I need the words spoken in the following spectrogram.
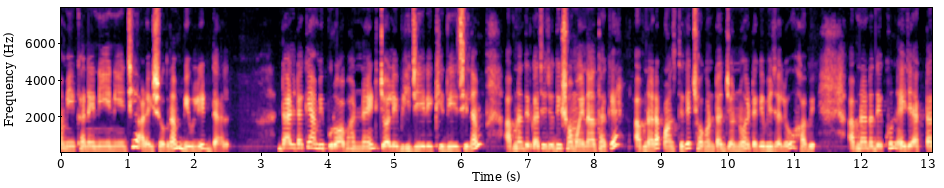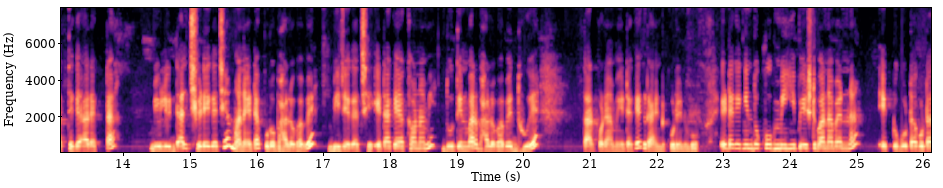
আমি এখানে নিয়ে নিয়েছি আড়াইশো গ্রাম বিউলির ডাল। ডালটাকে আমি পুরো ওভারনাইট জলে ভিজিয়ে রেখে দিয়েছিলাম। আপনাদের কাছে যদি সময় না থাকে, আপনারা পাঁচ থেকে ছ ঘণ্টার জন্য এটাকে ভেজালেও হবে। আপনারা দেখুন, এই যে একটার থেকে আর একটা বিউলির ডাল ছেড়ে গেছে মানে এটা পুরো ভালোভাবে ভিজে গেছে। এটাকে এখন আমি দু তিনবার ভালোভাবে ধুয়ে তারপরে আমি এটাকে গ্রাইন্ড করে নেব। এটাকে কিন্তু খুব মিহি পেস্ট বানাবেন না, একটু গোটা গোটা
